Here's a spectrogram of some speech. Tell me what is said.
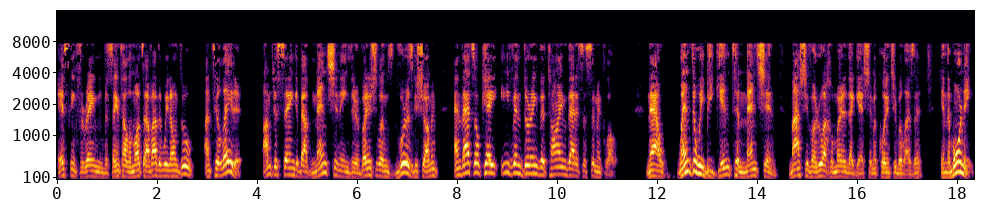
Asking for rain in the same Talamot Avada we don't do until later. I'm just saying about mentioning the Rebbeinu Shalom's Gvuras Geshamim, and that's okay even during the time that it's a Simon Klal. Now, when do we begin to mention Mashiv Aruach Omer Dageshem according to Belezer? In the morning.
